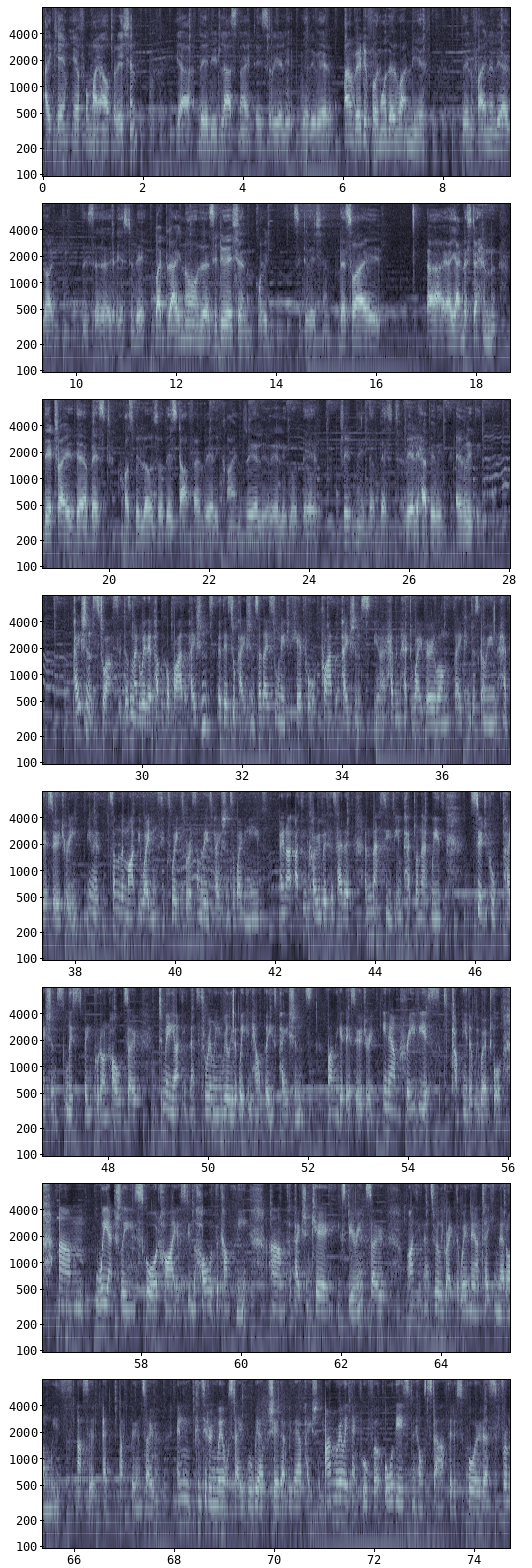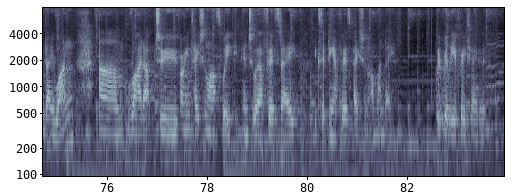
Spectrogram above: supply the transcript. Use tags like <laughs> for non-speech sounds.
I came here for my operation. Yeah, they did last night. It's really very well. I'm waiting for more than one year. Then finally I got this uh, yesterday. But I know the situation, COVID situation. That's why uh, I understand <laughs> they try their best. Hospital also, their staff are really kind, really, really good. They treat me the best. Really happy with everything. Patients to us, it doesn't matter whether they're public or private patients, but they're still patients, so they still need to be cared for. Private patients, you know, haven't had to wait very long. They can just go in, have their surgery. You know, some of them might be waiting six weeks, whereas some of these patients are waiting years. And I, I think COVID has had a, a, massive impact on that with surgical patients lists being put on hold. So to me, I think that's thrilling really that we can help these patients finally get their surgery. In our previous company that we worked for, um, we actually scored highest in the whole of the company um, for patient care experience. So I think that's really great that we're now taking that on with us at, at Blackburn. So, and considering we all stayed, we'll be able to share that with our patients. I'm really thankful for all the Eastern Health staff that have supported us from day one, um, right up to orientation last week and to our first day accepting our first patient on Monday. We've really appreciated it.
